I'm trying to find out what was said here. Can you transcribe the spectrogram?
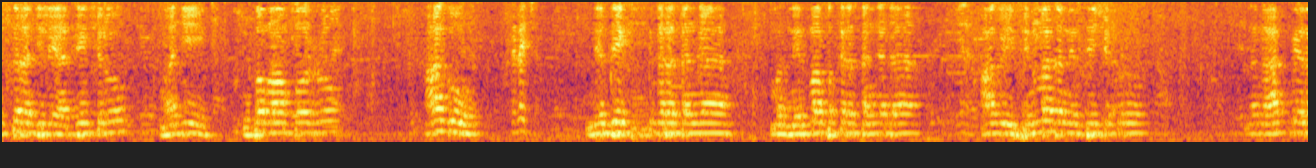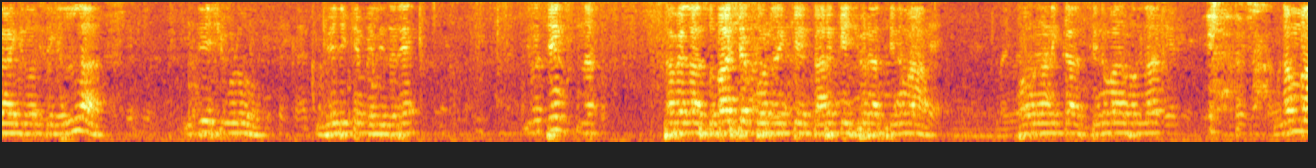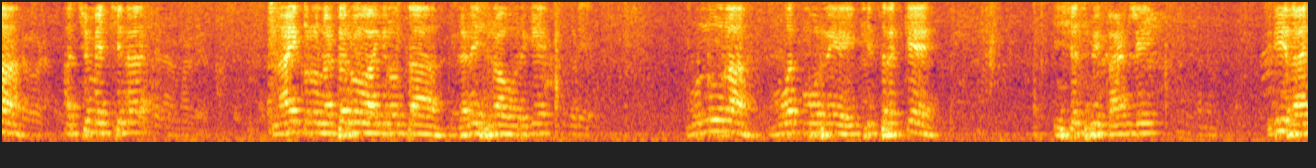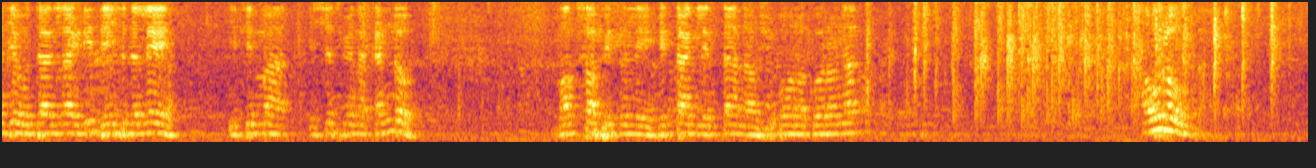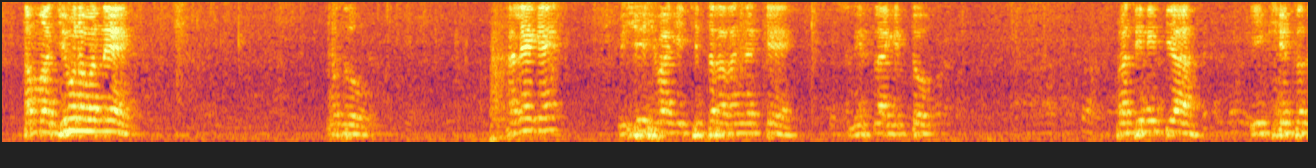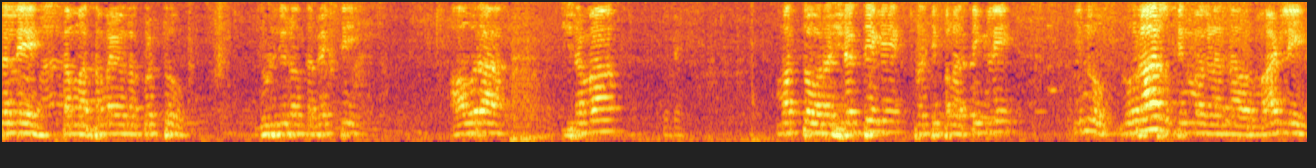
ಉತ್ತರ ಜಿಲ್ಲೆಯ ಅಧ್ಯಕ್ಷರು, ಮಾಜಿ ಉಪಮಹಾಪೌರರು ಹಾಗೂ ನಿರ್ದೇಶಕರ ಸಂಘ ಮತ್ತು ನಿರ್ಮಾಪಕರ ಸಂಘದ ಹಾಗೂ ಈ ಸಿನಿಮಾದ ನಿರ್ದೇಶಕರು, ನನ್ನ ಆತ್ಮೀಯರಾಗಿರುವಂತ ಎಲ್ಲ ವಿದೇಶಿಗಳು ವೇದಿಕೆ ಮೇಲಿದ್ದಾರೆ. ಇವತ್ತೇನ್ ತಾವೆಲ್ಲ ಶುಭಾಶಯ ಕೋರ್ಲಿಕ್ಕೆ ತಾರಕೇಶ್ವರ ಸಿನಿಮಾ ಪೌರಾಣಿಕ ಸಿನಿಮಾವನ್ನ ನಮ್ಮ ಅಚ್ಚುಮೆಚ್ಚಿನ ನಾಯಕರು, ನಟರು ಆಗಿರುವಂತಹ ಗಣೇಶ್ ರಾವ್ ಅವರಿಗೆ ಮುನ್ನೂರ ಮೂವತ್ತ್ ಮೂರನೇ ಈ ಚಿತ್ರಕ್ಕೆ ಯಶಸ್ವಿ ಕಾಣಲಿ. ಇಡೀ ರಾಜ್ಯ ಉದ್ದಾಗಲ, ಇಡೀ ದೇಶದಲ್ಲೇ ಈ ಸಿನಿಮಾ ಯಶಸ್ವಿಯನ್ನ ಕಂಡು ಬಾಕ್ಸ್ ಆಫೀಸ್ನಲ್ಲಿ ಹಿಟ್ ಆಗಲಿ ಅಂತ ನಾವು ಶುಭವನ್ನು ಕೋರೋಣ. ಅವರು ತಮ್ಮ ಜೀವನವನ್ನೇ ಒಂದು ಕಲೆಗೆ, ವಿಶೇಷವಾಗಿ ಚಿತ್ರರಂಗಕ್ಕೆ ಮೀಸಲಾಗಿಟ್ಟು, ಪ್ರತಿನಿತ್ಯ ಈ ಕ್ಷೇತ್ರದಲ್ಲೇ ತಮ್ಮ ಸಮಯವನ್ನು ಕೊಟ್ಟು ದುಡಿದಿರುವಂತ ವ್ಯಕ್ತಿ. ಅವರ ಶ್ರಮ ಮತ್ತು ಅವರ ಶ್ರದ್ಧೆಗೆ ಪ್ರತಿಫಲ ಸಿಗಲಿ. ಇನ್ನು ನೂರಾರು ಸಿನಿಮಾಗಳನ್ನು ಅವ್ರು ಮಾಡ್ಲಿ.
